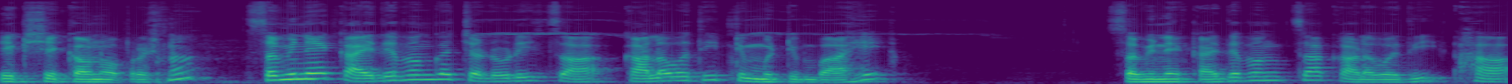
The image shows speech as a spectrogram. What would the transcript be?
एकशे एकावन्नवा प्रश्न. सविनय कायदेभंग चळवळीचा कालावधी टिंबटिंब आहे. सविनय कायदेभंगचा कालावधी हा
